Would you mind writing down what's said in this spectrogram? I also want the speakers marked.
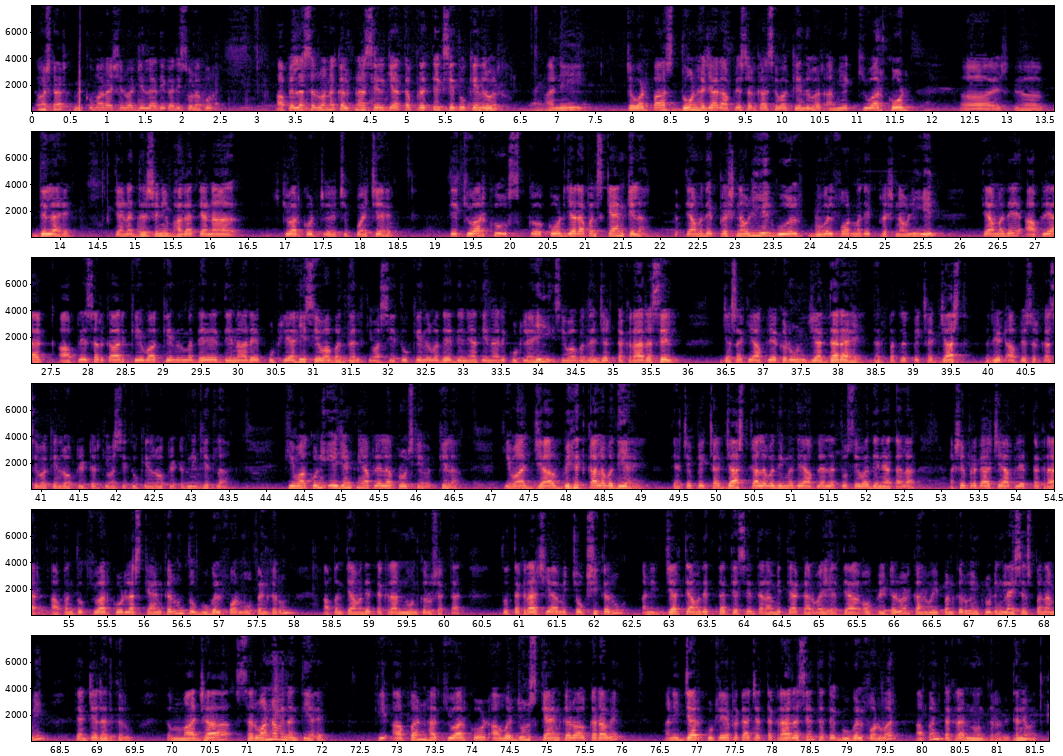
Speaker 1: नमस्कार मी कुमार आशीर्वाद जिल्हाधिकारी सोलापूर. आपल्याला सर्वांना कल्पना असेल की आता प्रत्येक सेतू केंद्रवर आणि जवळपास दोन हजार आपले सरकार सेवा केंद्रवर आम्ही एक क्यू आर कोड दिला आहे. त्यांना दर्शनी भागात त्यांना क्यू आर कोड चिपवायचे आहे. ते क्यू आर कोड जर आपण स्कॅन केला तर त्यामध्ये एक प्रश्नावली येईल. गुगल गुगल फॉर्ममध्ये एक प्रश्नावली येईल. त्यामध्ये आपल्या आपले सरकार किंवा केंद्रमध्ये देणारे कुठल्याही सेवाबद्दल किंवा सेतू केंद्रमध्ये देण्यात येणारे कुठल्याही सेवाबद्दल जर तक्रार असेल जसा की आपल्याकडून ज्या दर आहे दरपत्रकपेक्षा जास्त रेट आपले सरकार सेवा केंद्र ऑपरेटर किंवा सेतू केंद्र ऑपरेटरने घेतला किंवा कोणी एजंटनी आपल्याला अप्रोच केला किंवा ज्या विहित कालावधी आहे त्याच्यापेक्षा जास्त कालावधीमध्ये आपल्याला तो सेवा देण्यात आला अशा प्रकारचे आपले तक्रार. आपण तो क्यू आर कोडला स्कॅन करून तो गुगल फॉर्म ओपन करून आपण त्यामध्ये तक्रार नोंद करू शकतात. तो तक्रारची आम्ही चौकशी करू आणि जर त्यामध्ये तथ्य असेल तर आम्ही त्या कारवाई त्या ऑपरेटरवर कारवाई पण करू इन्क्लुडिंग लायसन्स पण आम्ही त्यांचे रद्द करू. तर माझ्या सर्वांना विनंती आहे की आपण हा क्यू आर कोड आवर्जून स्कॅन करा करावे आणि जर कुठल्याही प्रकारच्या तक्रार असेल तर ते गुगल फॉर्मवर आपण तक्रार नोंद करावी. धन्यवाद.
